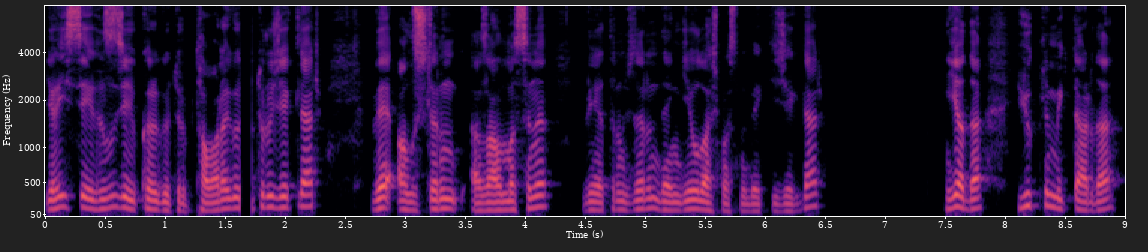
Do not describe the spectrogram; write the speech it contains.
ya hisseyi hızlıca yukarı götürüp tavana götürecekler ve alışların azalmasını ve yatırımcıların dengeye ulaşmasını bekleyecekler ya da yüklü miktarda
